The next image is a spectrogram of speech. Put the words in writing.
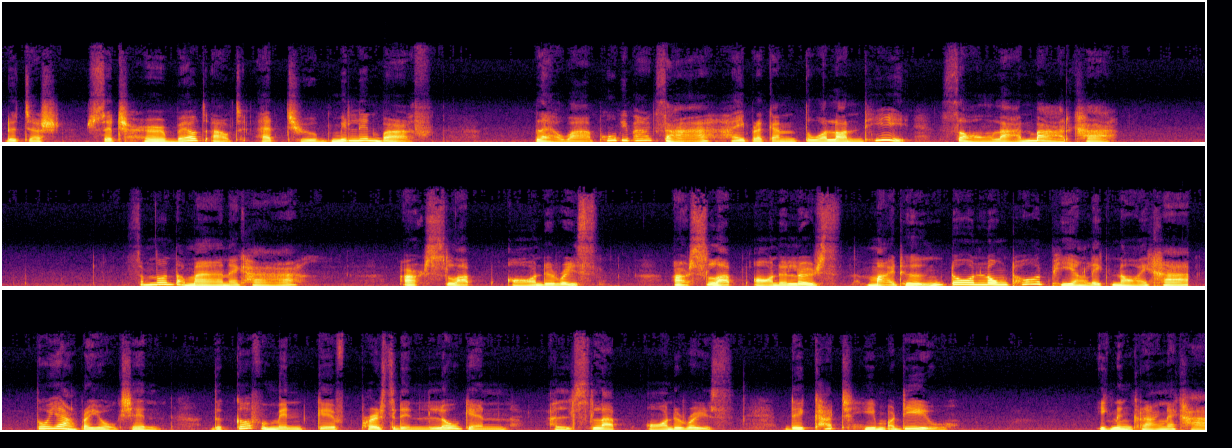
The judge set her bail out at 2 million baht แปลว่าผู้พิพากษาให้ประกันตัวหล่อนที่ 2 ล้านบาทค่ะ สำนวนต่อมานะคะ a r slap on the wrist a r slap on the wrist หมายถึงโดนลงโทษเพียงเล็กน้อยค่ะ ตัวอย่างประโยคเช่น The government gave President Logan a slap on the wrist. They cut him a deal. อีกหนึ่งครั้งนะคะ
